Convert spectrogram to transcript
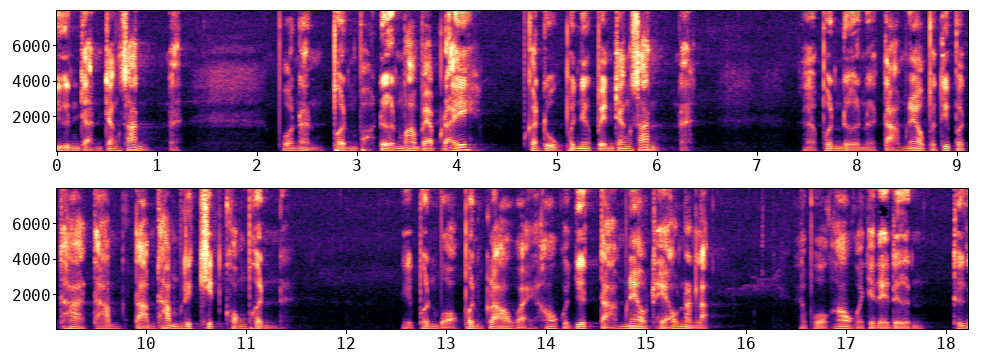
ยืนยันจังสั้นนะเพราะนั้นเพิ่นเดินมาแบบไหนกระดูกเพิ่นยังเป็นจังสั้นนะเพิ่นเดินตามแนวปฏิปทาตามตามถ้ำลิขิตของเพิ่นนี่เพิ่นบอกเพิ่นกล่าวไว้เฮาก็ยึดตามแนวแถวนั่นละพวกเฮาก็จะได้เดิน ถึง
